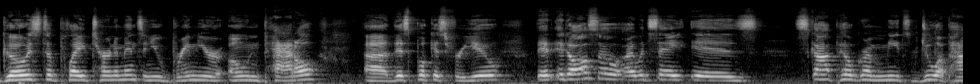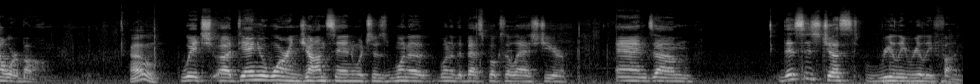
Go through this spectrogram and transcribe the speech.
goes to play tournaments and you bring your own paddle, uh, this book is for you. It, it also, I would say, is Scott Pilgrim meets Do a Power Bomb, oh, which uh, Daniel Warren Johnson, which is one of one of the best books of last year, and um, this is just really really fun.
